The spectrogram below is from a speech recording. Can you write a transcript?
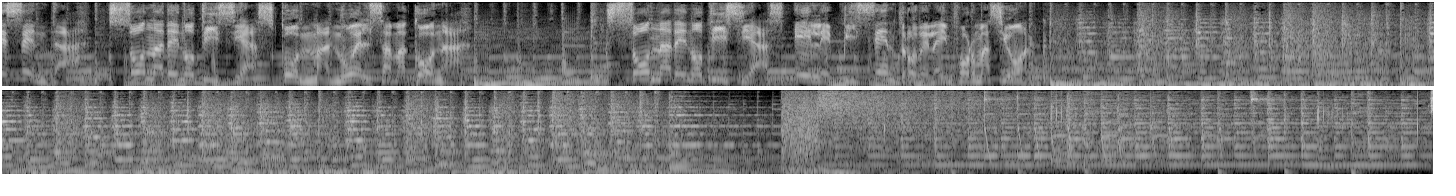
presenta Zona de Noticias con Manuel Zamacona. Zona de Noticias, el epicentro de la información.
